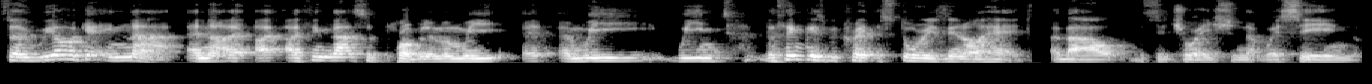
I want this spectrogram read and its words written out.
so we are getting that, and I, I, think that's a problem. And we and we we the thing is, we create the stories in our head about the situation that we're seeing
